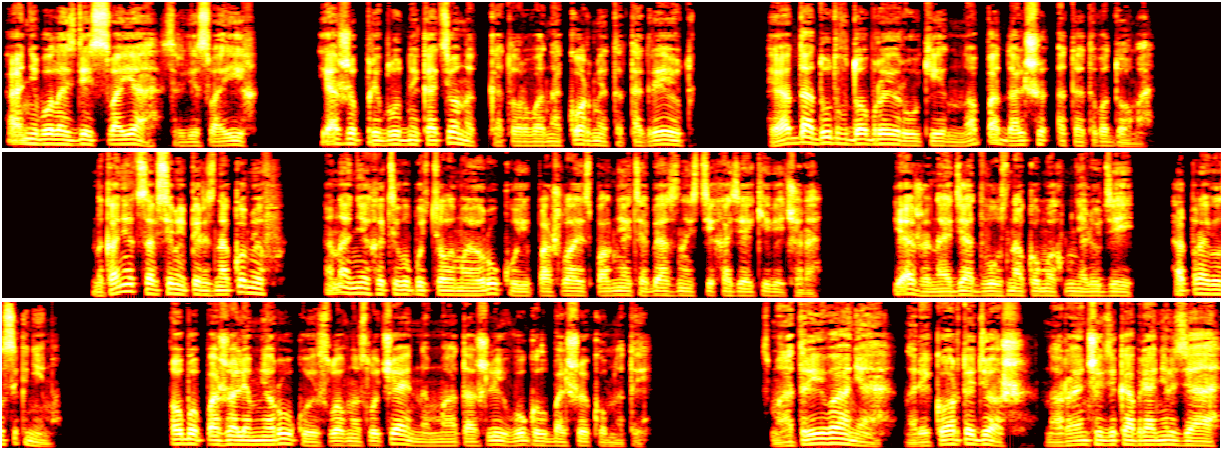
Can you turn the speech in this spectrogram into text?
Аня была здесь своя, среди своих. Я же приблудный котенок, которого накормят, отогреют и отдадут в добрые руки, но подальше от этого дома. Наконец, со всеми перезнакомив, она нехотя выпустила мою руку и пошла исполнять обязанности хозяйки вечера. Я же, найдя двух знакомых мне людей, отправился к ним. Оба пожали мне руку, и словно случайно мы отошли в угол большой комнаты. «Смотри, Ваня, на рекорд идешь, но раньше декабря нельзя»,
